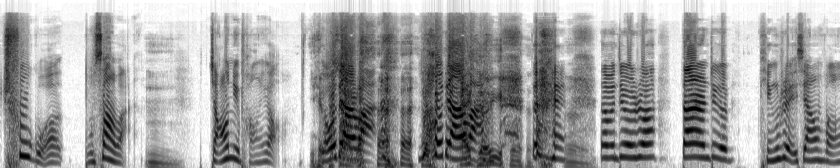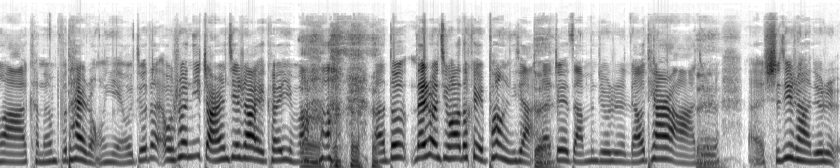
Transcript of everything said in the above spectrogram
出国不算晚，嗯，找女朋友有点晚，有点晚，对。那么就是说，当然这个萍水相逢啊，可能不太容易。我觉得，我说你找人介绍也可以嘛，啊，都哪种情况都可以碰一下。那这咱们就是聊天啊，就是呃，实际上就是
